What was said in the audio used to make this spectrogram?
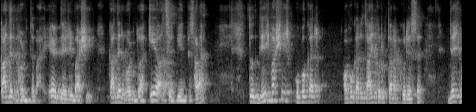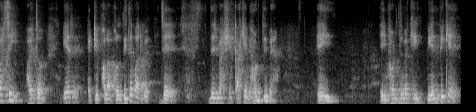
কাদের ভোট দেবা? এ দেশবাসী, কাদের ভোট দেওয়া কে আছে বিএনপি ছাড়া? তো দেশবাসীর উপকার, অপকার যাই করুক তারা করেছে। দেশবাসী হয়তো এর একটি ফলাফল দিতে পারবে যে দেশবাসী কাকে ভোট দিবে? এই এই ভোট দেবে কি বিএনপিকে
